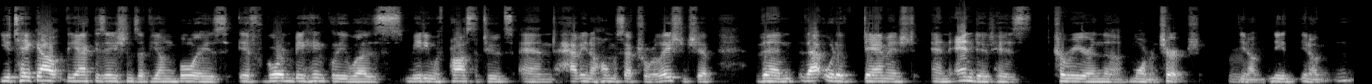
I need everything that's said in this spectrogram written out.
you take out the accusations of young boys, if Gordon B. Hinckley was meeting with prostitutes and having a homosexual relationship, then that would have damaged and ended his career in the Mormon church. Mm-hmm. You know, mm-hmm. need, you know,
